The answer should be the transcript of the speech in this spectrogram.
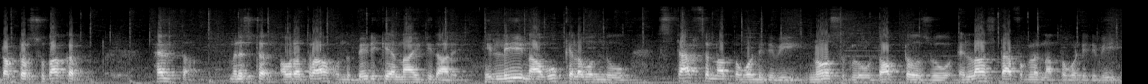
doctor Sudhakar health minister ಅವರ ಹತ್ರ ಒಂದು ಬೇಡಿಕೆಯನ್ನು ಇಟ್ಟಿದ್ದಾರೆ. ಇಲ್ಲಿ ನಾವು ಕೆಲವೊಂದು ಸ್ಟಾಫ್ಸನ್ನು ತೊಗೊಂಡಿದ್ದೀವಿ, ನರ್ಸ್ಗಳು, ಡಾಕ್ಟರ್ಸು, ಎಲ್ಲ ಸ್ಟಾಫ್ಗಳನ್ನು ತೊಗೊಂಡಿದ್ದೀವಿ.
